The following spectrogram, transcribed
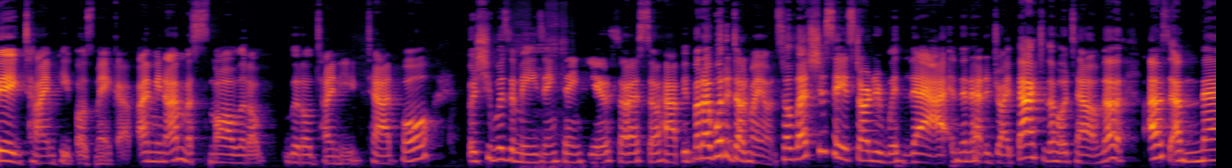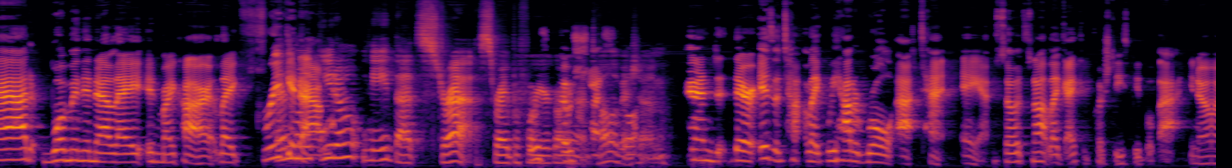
big time people's makeup. I mean, I'm a small little little tiny tadpole, but she was amazing. Thank you. So I was so happy. But I would have done my own. So let's just say it started with that, and then I had to drive back to the hotel. I was a mad woman in LA in my car, like freaking like, out. You don't need that stress right before you're going so on television. And there is a time, like we had a roll at 10 a.m. So it's not like I could push these people back, you know.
